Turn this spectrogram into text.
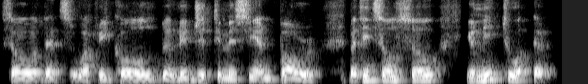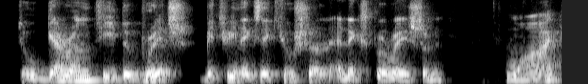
So that's what we call the legitimacy and power. But it's also, you need to, uh, to guarantee the bridge between execution and exploration. Why?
